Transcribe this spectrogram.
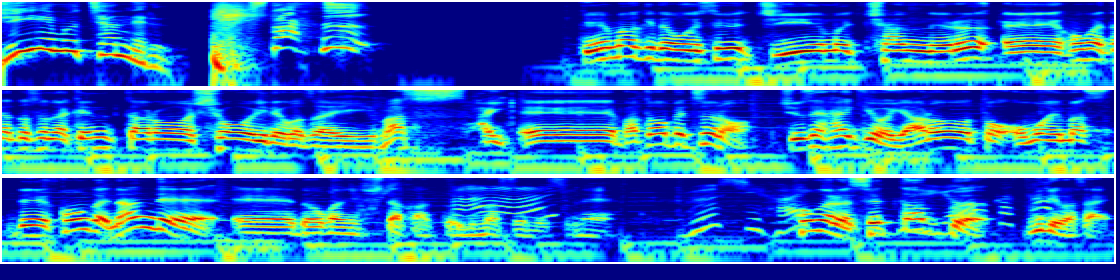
GM チャンネルスタッフゲームマーケットを応援する GM チャンネル、えー、今回担当するのは健太郎勝利でございます。はい。えー、バトオペ2の抽選配給をやろうと思います。で、今回なんで、えー、動画にしたかと言いますとですね、今回のセットアップ見てください。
